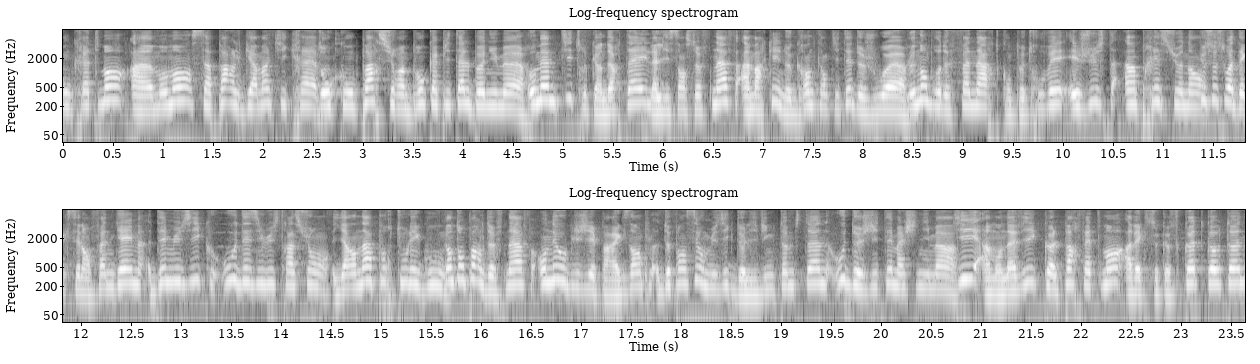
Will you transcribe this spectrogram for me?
Concrètement, à un moment, ça parle gamin qui crève, donc on part sur un bon capital bonne humeur. Au même titre qu'Undertale, la licence FNAF a marqué une grande quantité de joueurs. Le nombre de fanart qu'on peut trouver est juste impressionnant. Que ce soit d'excellents fangames, des musiques ou des illustrations, il y en a pour tous les goûts. Quand on parle de FNAF, on est obligé par exemple de penser aux musiques de Living Tombstone ou de JT Machinima, qui, à mon avis, collent parfaitement avec ce que Scott Cawthon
